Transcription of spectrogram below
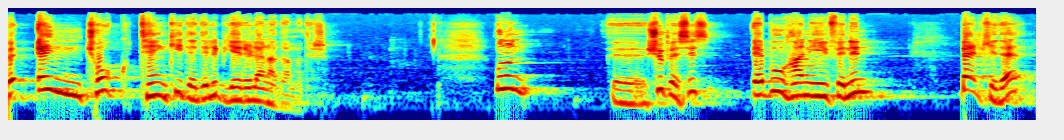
ve en çok tenkit edilip yerilen adamıdır. Bunun e, şüphesiz Ebu Hanife'nin belki de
